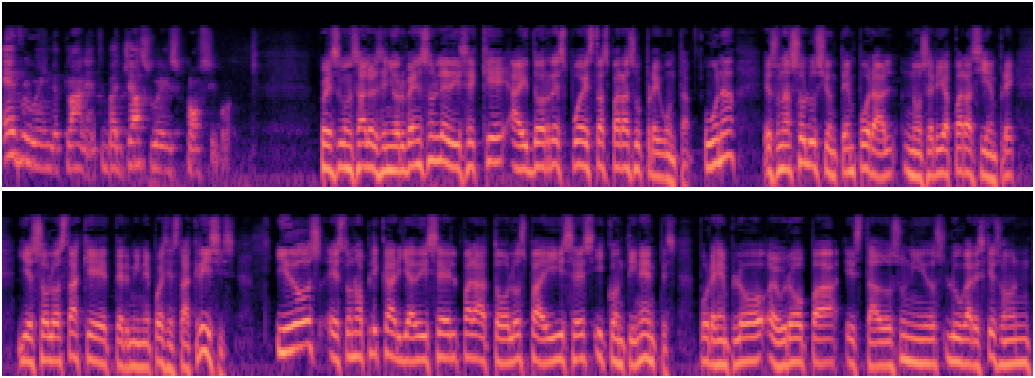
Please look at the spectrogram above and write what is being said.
everywhere in the planet, but just where it's possible. Pues Gonzalo, el señor Benson le dice que hay dos respuestas para su pregunta. Una es una solución temporal, no sería para siempre, y es solo hasta que termine pues esta crisis. Y dos, esto no aplicaría, dice él, para todos los países y continentes. Por ejemplo, Europa, Estados Unidos, lugares que son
